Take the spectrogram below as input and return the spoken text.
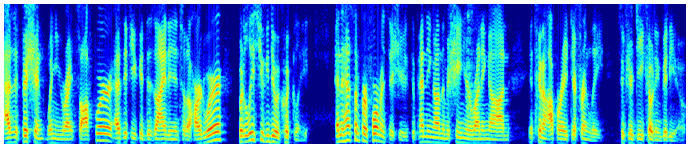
as efficient when you write software as if you could design it into the hardware, but at least you can do it quickly. And it has some performance issues. Depending on the machine you're running on, it's gonna operate differently. So if you're decoding video.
